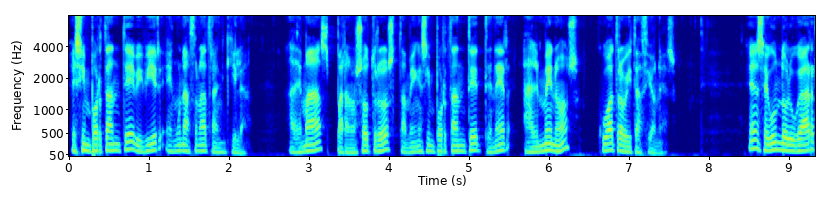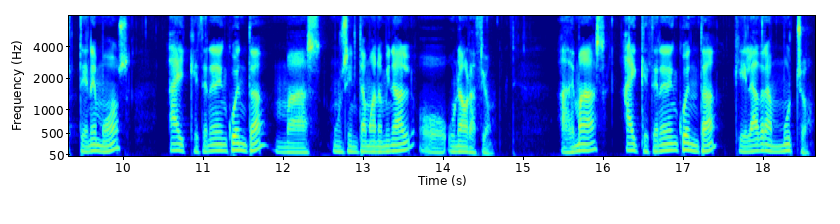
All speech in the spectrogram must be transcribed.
Es importante vivir en una zona tranquila. Además, para nosotros también es importante tener al menos cuatro habitaciones. En segundo lugar, tenemos hay que tener en cuenta más un síntoma nominal o una oración. Además, hay que tener en cuenta que ladran mucho,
